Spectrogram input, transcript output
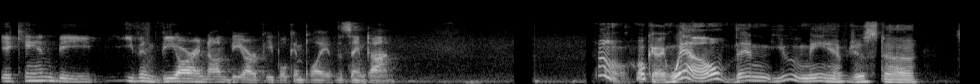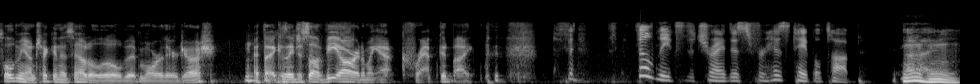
It can be even VR and non-VR people can play at the same time. Oh, okay. Well, then you may have just uh, sold me on checking this out a little bit more there, Josh. I thought because I just saw VR and I'm like, ah, crap. Goodbye. Phil needs to try this for his tabletop Mhm.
